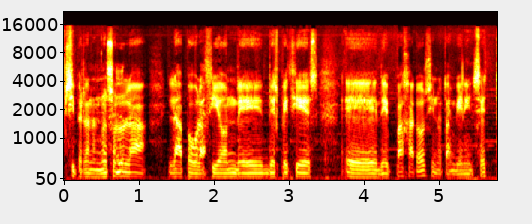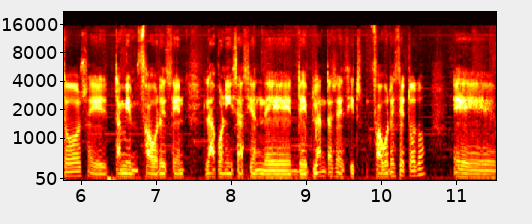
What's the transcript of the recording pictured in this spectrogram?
Sí, perdona, no solo la, la población de, de especies eh, de pájaros, sino también insectos, eh, también favorecen la polinización de, de plantas, es decir, favorece todo eh,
